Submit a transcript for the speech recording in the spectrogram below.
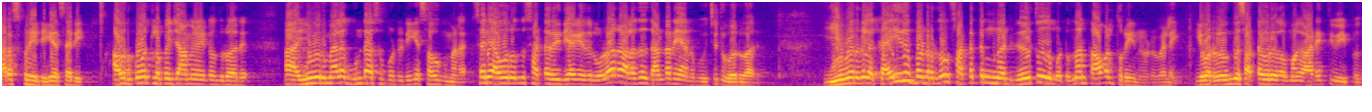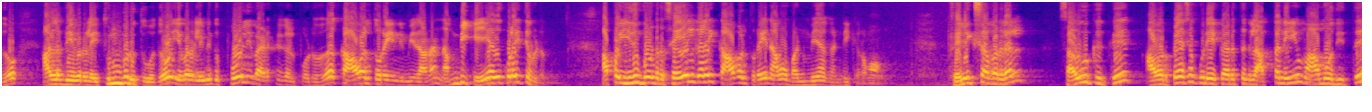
அரெஸ்ட் பண்ணிட்டீங்க சரி. அவர் கோர்ட்ல போய் ஜாமீன் ஆயிட்டு வந்துருவாரு. ஆஹ் இவர் மேல குண்டாசு போட்டுட்டீங்க சவுக்கு மேல. சரி அவர் வந்து சட்ட ரீதியாக எதிர்கொள்வார் அல்லது தண்டனை அனுபவிச்சுட்டு வருவார். இவர்களை கைது பண்றதும் சட்டத்தின் முன்னாடி நிறுத்துவது மட்டும்தான் காவல்துறையினோட வேலை. இவர்கள் வந்து சட்டவிரோதமாக அடைத்து வைப்பதோ அல்லது இவர்களை துன்புறுத்துவதோ இவர்கள் மீது போலி வழக்குகள் போடுவதோ காவல்துறையின் மீதான நம்பிக்கையை அது குலைத்து விடும் அப்ப இது போன்ற செயல்களை காவல்துறை நாம வன்மையா கண்டிக்கிறோம். ஃபெலிக்ஸ் அவர்கள் சவுக்குக்கு அவர் பேசக்கூடிய கருத்துக்கள் அத்தனையும் ஆமோதித்து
